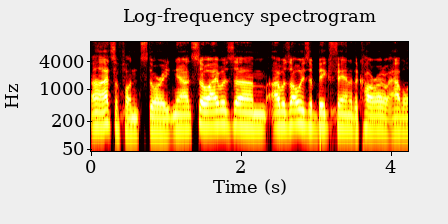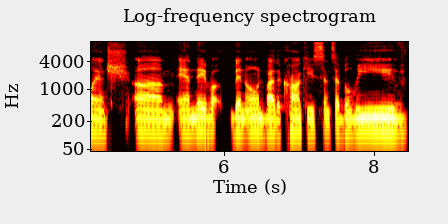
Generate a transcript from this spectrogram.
Oh, that's a fun story. Now, so I was um I was always a big fan of the Colorado Avalanche, um, and they've been owned by the Kroenkes since I believe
